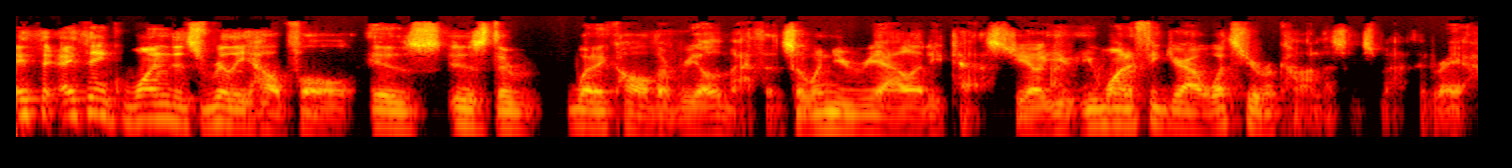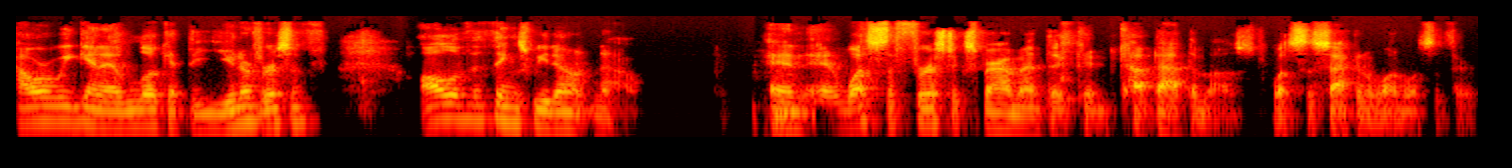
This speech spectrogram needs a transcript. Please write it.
I, th- I think one that's really helpful is is the what I call the real method. So when you reality test, you know, you, you want to figure out what's your reconnaissance method, right? How are we going to look at the universe of all of the things we don't know? And and what's the first experiment that could cut that the most? What's the second one? What's the third one?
